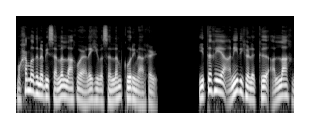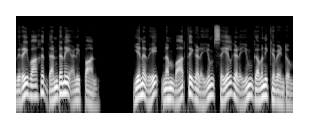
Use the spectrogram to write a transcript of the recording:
முகமது நபி சல்லல்லாஹு அலைஹி வஸல்லம் கூறினார்கள் இத்தகைய அநீதிகளுக்கு அல்லாஹ் விரைவாக தண்டனை அளிப்பான். எனவே நம் வார்த்தைகளையும் செயல்களையும் கவனிக்க வேண்டும்.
